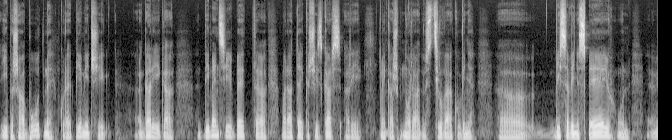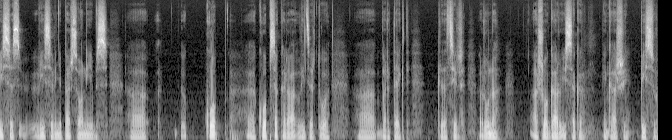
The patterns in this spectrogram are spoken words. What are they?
īpašā būtne, kurai piemīt šī garīgā dimensija, bet varētu teikt, ka šis gars arī vienkārši norāda uz cilvēku viņa, visa viņa spēju un visas, visa viņa personības kop, kopsakarā līdz ar to var teikt, ka tas ir runa ar šo garu izsaka vienkārši visu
